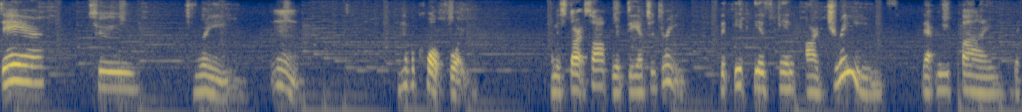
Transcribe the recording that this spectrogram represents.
Dare to Dream. Mm. I have a quote for you. And it starts off with Dare to Dream. That it is in our dreams that we find the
